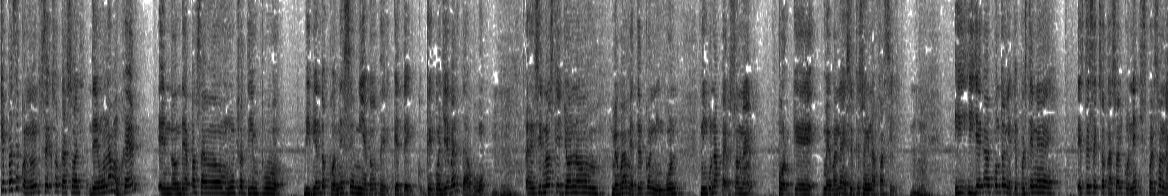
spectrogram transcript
¿Qué pasa con un sexo casual de una mujer en donde ha pasado mucho tiempo viviendo con ese miedo de que te que conlleva el tabú? A decir, no es que yo no me voy a meter con ningún ninguna persona porque me van a decir que soy una fácil. y, y llega al punto en el que pues tiene este sexo casual con X persona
